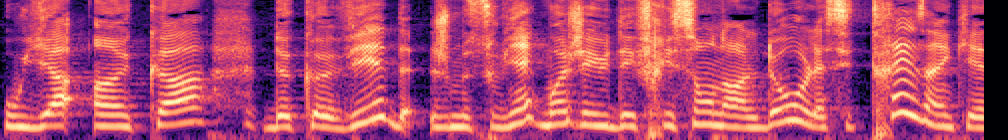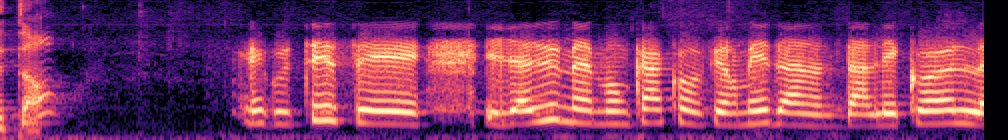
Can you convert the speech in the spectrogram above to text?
où il y a un cas de Covid. Je me souviens que moi j'ai eu des frissons dans le dos là. C'est très inquiétant. Écoutez, c'est il y a eu même un cas confirmé dans, dans l'école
